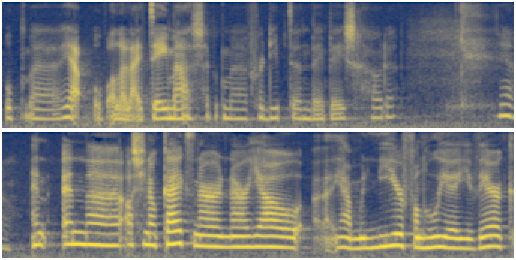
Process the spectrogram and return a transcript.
Op, uh, ja, op allerlei thema's heb ik me verdiept en ben bezig gehouden. Ja. En, en uh, als je nou kijkt naar, naar jouw ja, manier van hoe je je werk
